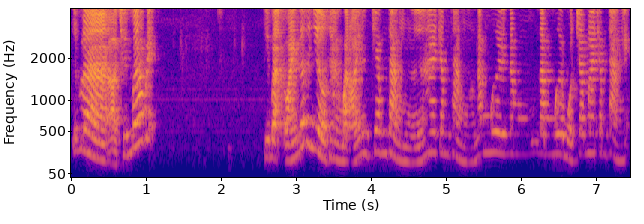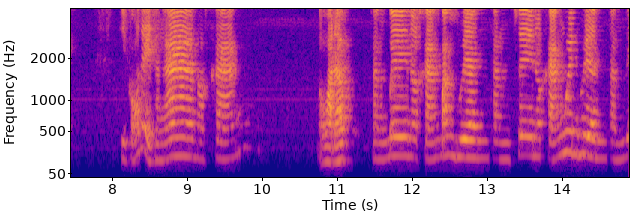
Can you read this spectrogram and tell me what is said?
Tức là ở trên map ấy thì bạn oánh rất là nhiều thằng, bạn oánh trăm thằng 200 thằng 50 50 100 200 thằng ấy. Thì có thể thằng A nó kháng hỏa độc thằng B nó kháng băng huyền, thằng C nó kháng nguyên huyền, thằng D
